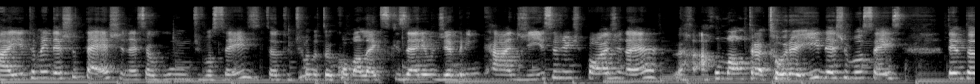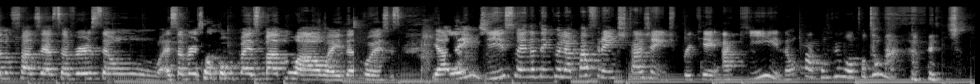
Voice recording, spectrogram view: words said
Aí também deixa o teste, né? Se algum de vocês, tanto o Jonathan como o Alex, quiserem um dia brincar disso, a gente pode, né, arrumar um trator aí e deixa vocês tentando fazer essa versão, essa versão um pouco mais manual aí das coisas. E além disso, ainda tem que olhar para frente, tá, gente? Porque aqui não tá com piloto automático.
